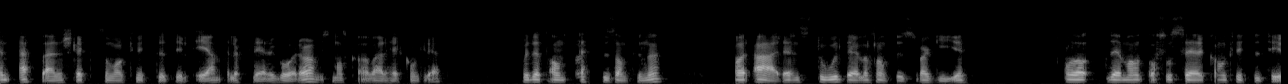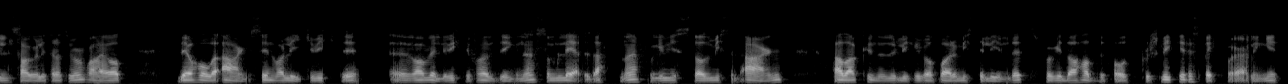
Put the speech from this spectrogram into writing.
en ætt er en slekt som var knyttet til én eller flere gårder, hvis man skal være helt konkret. Og i dette ettersamfunnet var ære en stor del av samfunnets verdier. Og det man også ser kan knytte til sagalitteraturen, var jo at det å holde æren sin var like viktig eh, var veldig viktig for høvdingene som ledet ættene. For hvis du hadde mistet æren, ja, da kunne du like godt bare miste livet ditt. For da hadde folk plutselig ikke respekt for deg lenger.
